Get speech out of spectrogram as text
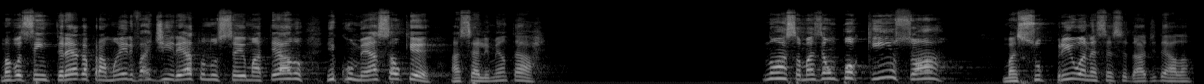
mas você entrega para a mãe, ele vai direto no seio materno e começa o quê? A se alimentar. Nossa, mas é um pouquinho só, mas supriu a necessidade dela.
